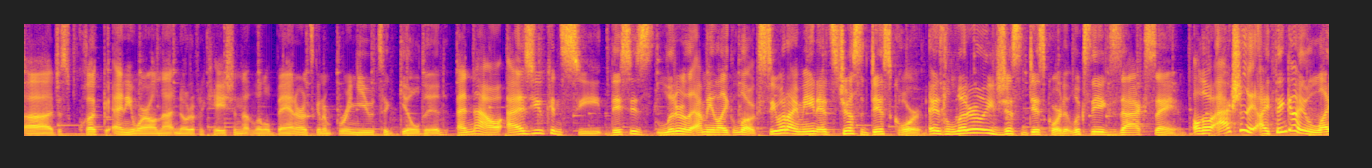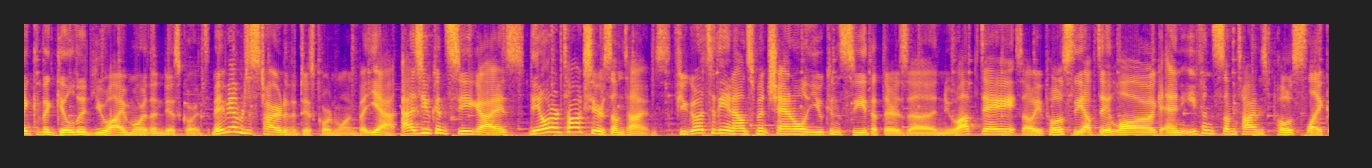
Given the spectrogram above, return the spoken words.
uh, just click anywhere on that notification, that little banner, it's gonna bring you to Guilded. And now, as you can see, this is literally, I mean, like, look, see what I mean? It's just Discord. It's literally just Discord. It looks the exact same. Although, actually, I think I like the Guilded UI more than Discord's. Maybe I'm just tired of the Discord one, but yeah. As you can see, guys, the owner talks here sometimes. If you go to the announcement channel, you can see that there's a new update. So he posts the update log and even sometimes posts like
